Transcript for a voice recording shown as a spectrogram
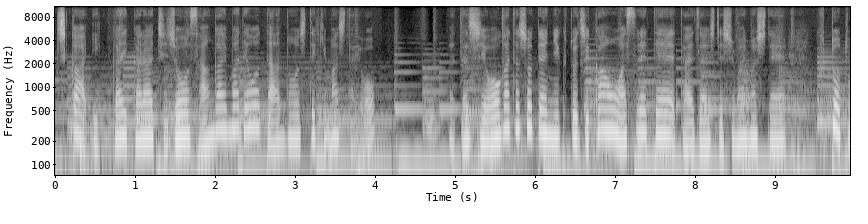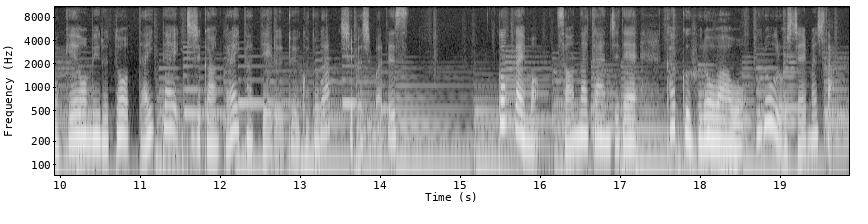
地下1階から地上3階までを堪能してきましたよ。私大型書店に行くと時間を忘れて滞在してしまいましてふと時計を見るとだいたい1時間くらい経っているということがしばしばです。今回もそんな感じで各フロアをうろうろしちゃいました。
